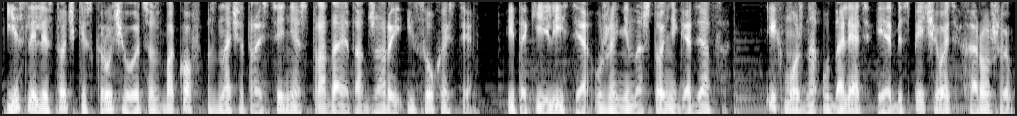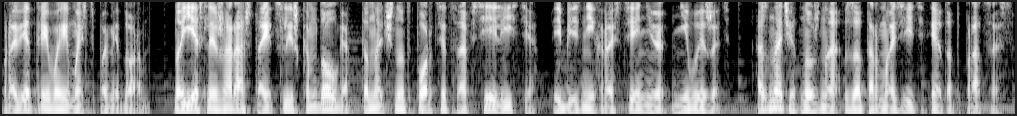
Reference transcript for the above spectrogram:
Если листочки скручиваются с боков, значит растение страдает от жары и сухости, и такие листья уже ни на что не годятся. Их можно удалять и обеспечивать хорошую проветриваемость помидорам. Но если жара стоит слишком долго, то начнут портиться все листья, и без них растению не выжить, а значит нужно затормозить этот процесс.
